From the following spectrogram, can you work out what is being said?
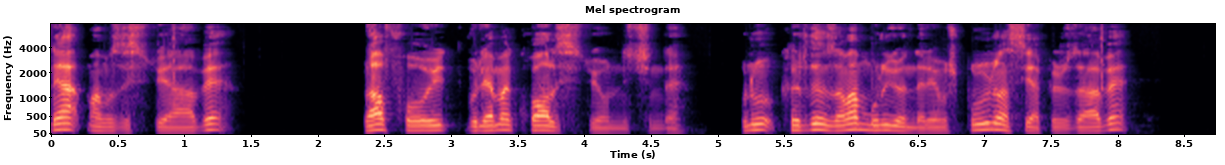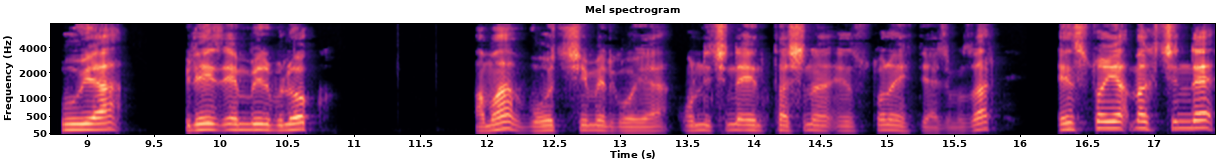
ne yapmamızı istiyor abi? Rough Void Blame Coal istiyor onun içinde. Bunu kırdığın zaman bunu gönderiyormuş. Bunu nasıl yapıyoruz abi? Guya, Blaze M1 blok ama Watch Shimmer Goya. Onun için de end taşına, Endstone'a ihtiyacımız var. Endstone yapmak için de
